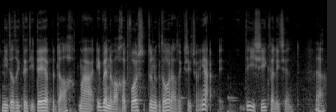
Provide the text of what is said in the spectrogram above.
Niet dat ik dit idee heb bedacht, maar ik ben er wel groot voor. Toen ik het hoorde, had ik zoiets van, ja, die zie ik wel iets in. Ja,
